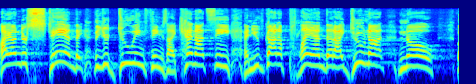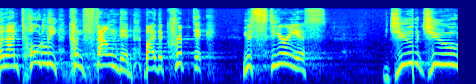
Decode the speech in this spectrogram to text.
I understand that, that you're doing things I cannot see, and you've got a plan that I do not know. But I'm totally confounded by the cryptic, mysterious, juju,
